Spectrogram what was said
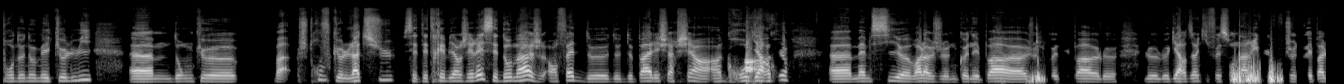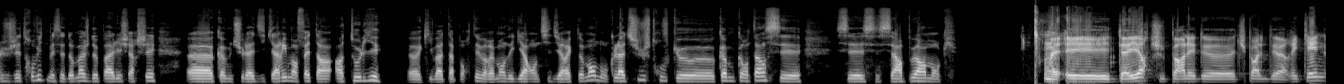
pour ne nommer que lui. Donc bah, je trouve que là-dessus, c'était très bien géré. C'est dommage, en fait, de ne pas aller chercher un, un gros ah. gardien, euh, même si, euh, voilà, je ne connais pas, euh, je ne connais pas le, le, le, gardien qui fait son arrivée, je ne vais pas le juger trop vite, mais c'est dommage de ne pas aller chercher, comme tu l'as dit, Karim, en fait, un, un taulier qui va t'apporter vraiment des garanties directement. Donc là-dessus, je trouve que, comme Quentin, c'est c'est un peu un manque. Ouais, et d'ailleurs, tu parlais de tu parlais de Harry Kane.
